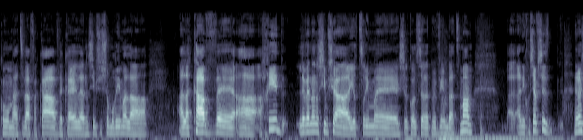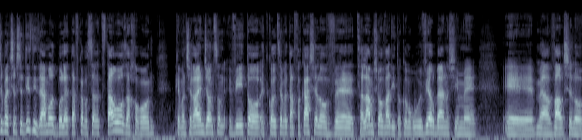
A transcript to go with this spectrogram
כמו מעצבי הפקה וכאלה, אנשים ששומרים על, ה, על הקו האחיד, לבין אנשים שהיוצרים uh, של כל סרט מביאים בעצמם. אני חושב ש... אני חושב שבהקשר של דיסני זה היה מאוד בולט דווקא בסרט סטאר וורס האחרון, כיוון שריין ג'ונסון הביא איתו את כל צוות ההפקה שלו וצלם שהוא עבד איתו, כלומר הוא הביא הרבה אנשים uh, uh, מהעבר שלו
